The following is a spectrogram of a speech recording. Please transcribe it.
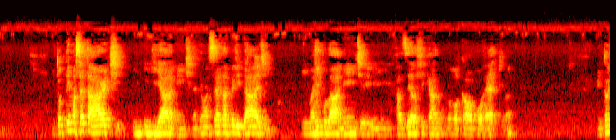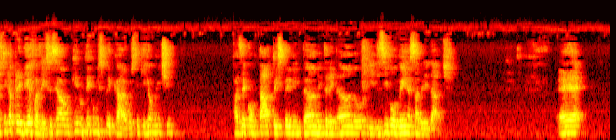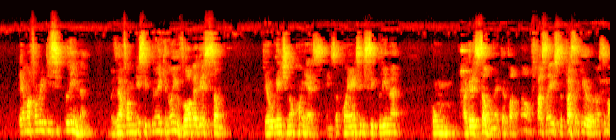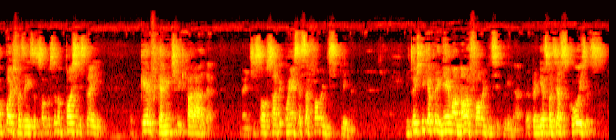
Então, tem uma certa arte em, em guiar a mente, né? tem uma certa habilidade em manipular a mente e fazer ela ficar no local correto, né? Então a gente tem que aprender a fazer isso. Isso é algo que não tem como explicar. Você tem que realmente fazer contato, experimentando e treinando e desenvolvendo essa habilidade. É, é uma forma de disciplina, mas é uma forma de disciplina que não envolve agressão, que é o que a gente não conhece. A gente só conhece disciplina com agressão, né? Então fala, não, faça isso, faça aquilo, você não pode fazer isso, só você não pode se distrair. Eu quero que a mente fique parada. A gente só sabe, conhece essa forma de disciplina. Então a gente tem que aprender uma nova forma de disciplina, aprender a fazer as coisas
